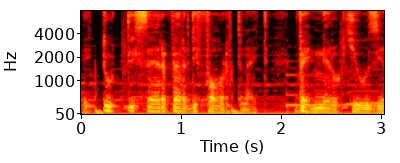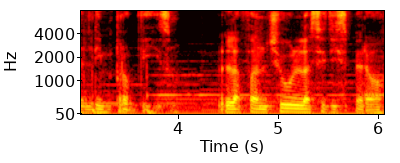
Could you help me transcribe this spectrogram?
e tutti i server di Fortnite vennero chiusi all'improvviso. La fanciulla si disperò,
